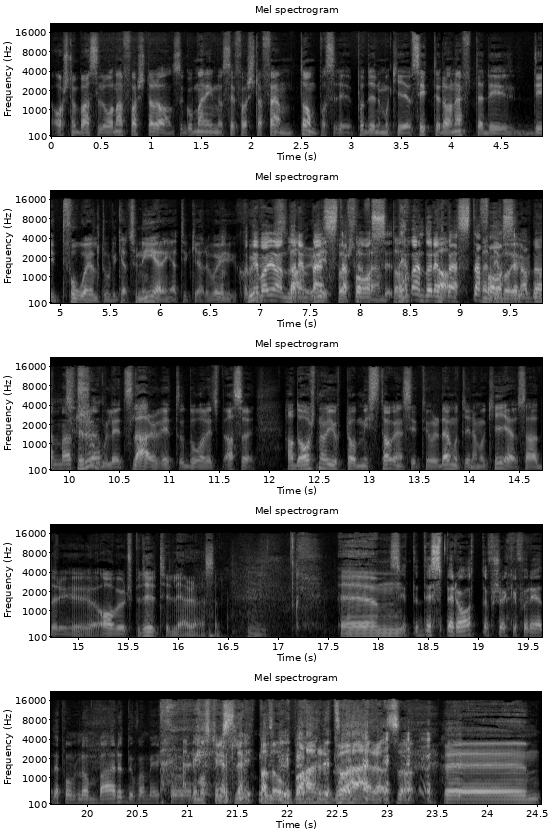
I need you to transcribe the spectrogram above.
Arsenal-Barcelona första dagen så går man in och ser första 15 på, på Dynamo Kiev City dagen efter. Det, är- det är två helt olika turneringar tycker jag. Det var ju Och det var ju sjukt ändå den bästa fasen- 15. det var ändå den bästa det var fasen av den matchen. Otroligt slarvigt och dåligt. Alltså hade Arsenal gjort de misstagen City gjorde där mot Dynamo Kiev så hade det ju avgjorts betydligt tidigare. Så. Ehm, Sitter desperat och försöker få reda på om Lombardo var med i före. Måste vi släppa Lombardo här alltså. Ehm,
